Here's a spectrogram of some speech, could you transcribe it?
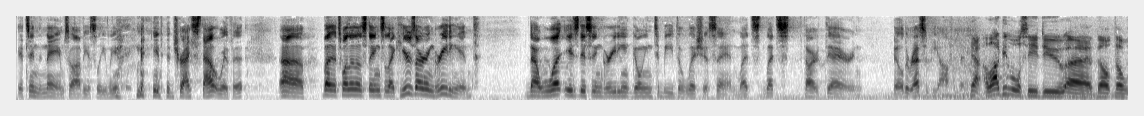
it's in the name, so obviously we made a dry stout with it. Uh, but it's one of those things like, here's our ingredient. Now, what is this ingredient going to be delicious in? Let's let's start there and build a recipe off of it. Yeah, a lot of people will see do uh, they'll they'll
